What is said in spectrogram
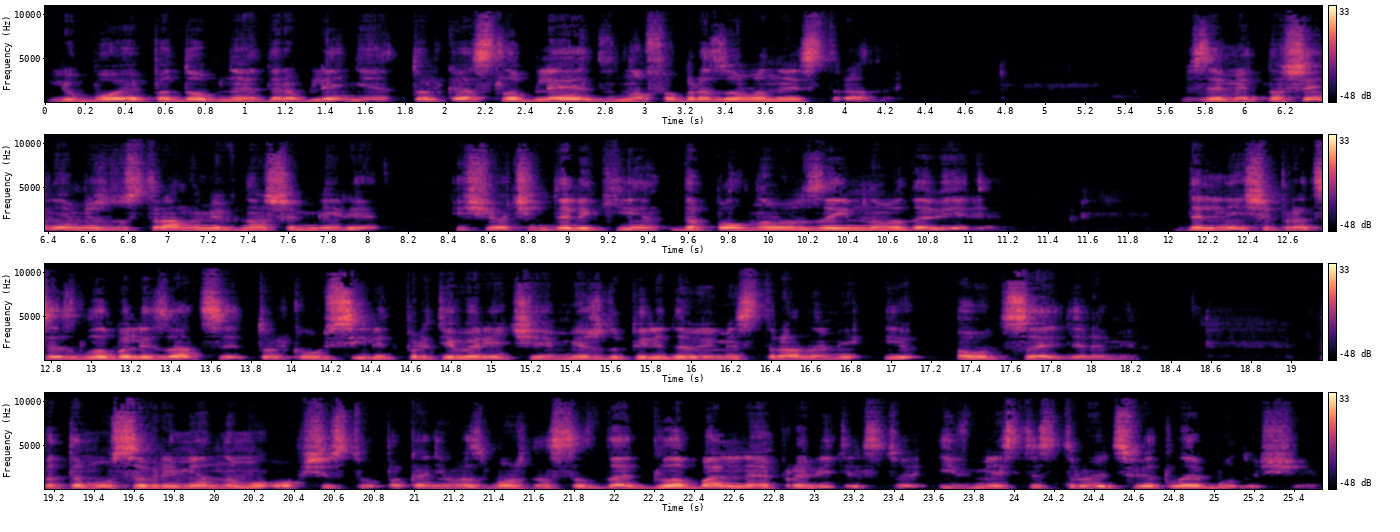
любое подобное дробление только ослабляет вновь образованные страны. Взаимоотношения между странами в нашем мире еще очень далеки до полного взаимного доверия. Дальнейший процесс глобализации только усилит противоречия между передовыми странами и аутсайдерами. Потому современному обществу пока невозможно создать глобальное правительство и вместе строить светлое будущее.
